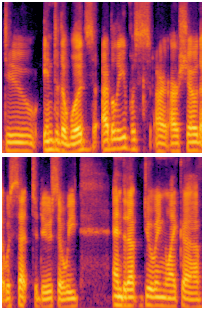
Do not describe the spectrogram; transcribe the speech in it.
do Into the Woods, I believe, was our, our show that was set to do. So we ended up doing like a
